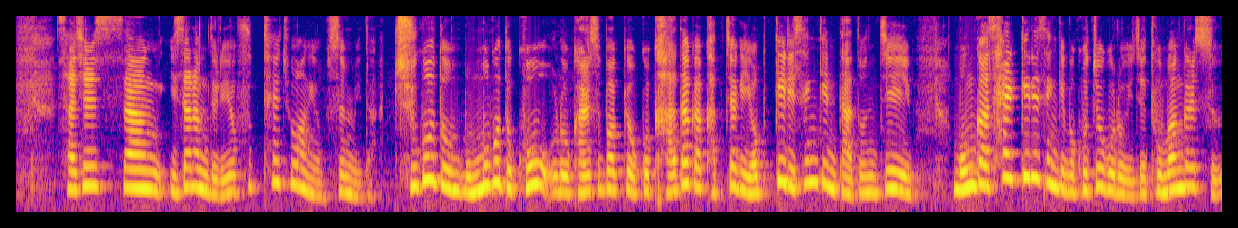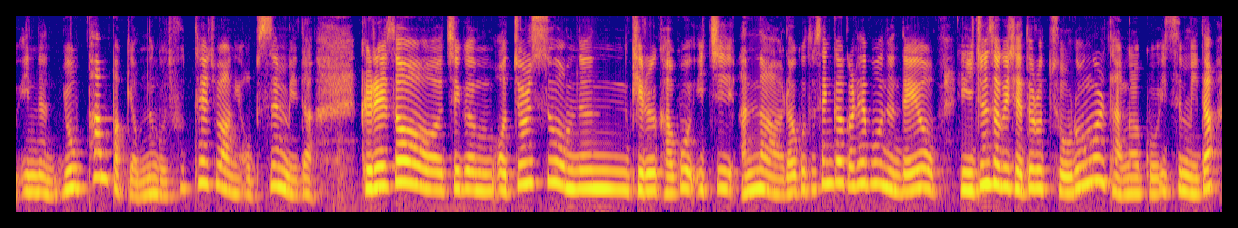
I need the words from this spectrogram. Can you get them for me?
사실상 이 사람들이요 후퇴 조항이 없습니다. 죽어도 못 먹어도 고로 갈 수밖에 없고 가다가 갑자기 옆길이 생긴다든지 뭔가 살 길이 생기면 그쪽으로 이제 도망갈 수 있는 요 판밖에 없는 거죠. 후퇴 조항이 없습니다. 그래서 지금 어쩔 수 없는 길을 가고 있지 않나라고도 생각을 해보는데요. 이준석이 제대로 조롱을 당하고 있습니다.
